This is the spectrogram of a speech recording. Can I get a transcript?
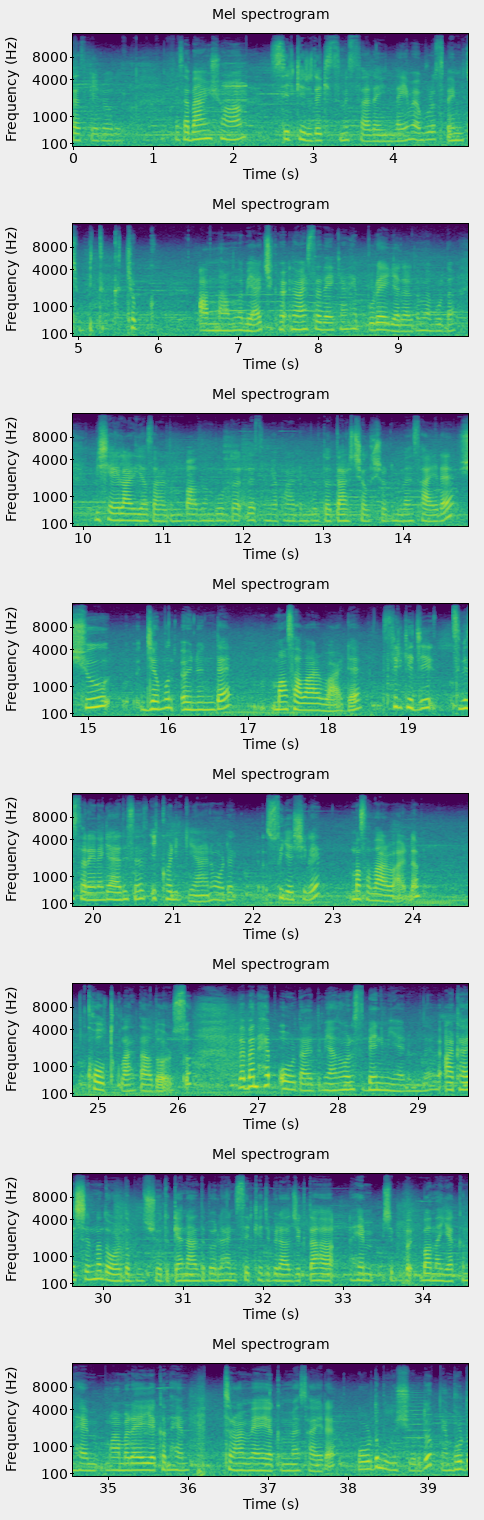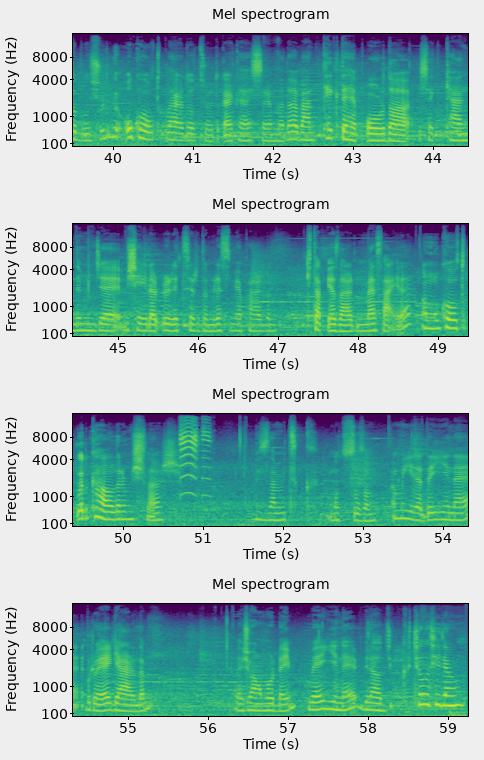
ses geliyordur? Mesela ben şu an Sirkeci'deki Simit Sarayı'ndayım ve burası benim için bir tık çok anlamlı bir yer. Çünkü üniversitedeyken hep buraya gelirdim ve burada bir şeyler yazardım. Bazen burada resim yapardım, burada ders çalışırdım vesaire. Şu camın önünde masalar vardı. Sirkeci Simit Sarayı'na geldiyseniz ikonik yani. Orada su yeşili masalar vardı koltuklar daha doğrusu. Ve ben hep oradaydım yani orası benim yerimde. Ve arkadaşlarımla da orada buluşuyorduk. Genelde böyle hani Sirkeci birazcık daha hem işte bana yakın hem Marmara'ya yakın hem tramvaya yakın vesaire. Orada buluşurduk. Yani burada buluşurduk ve o koltuklarda otururduk arkadaşlarımla da. Ben tek de hep orada işte kendimce bir şeyler üretirdim, resim yapardım, kitap yazardım vesaire. Ama koltukları kaldırmışlar. O yüzden bir tık mutsuzum. Ama yine de yine buraya geldim. Ve şu an buradayım. Ve yine birazcık çalışacağım.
